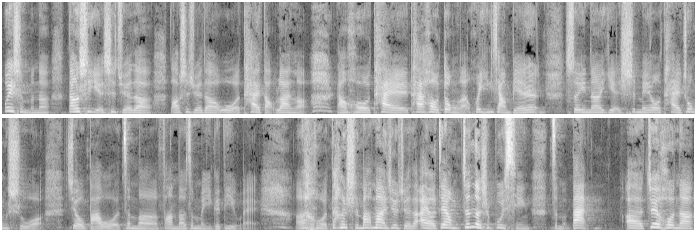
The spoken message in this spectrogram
为什么呢？当时也是觉得老师觉得我太捣乱了，然后太太好动了，会影响别人，所以呢也是没有太重视我，就把我这么放到这么一个地位。啊，我当时妈妈就觉得，哎呦，这样真的是不行，怎么办？呃，最后呢，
